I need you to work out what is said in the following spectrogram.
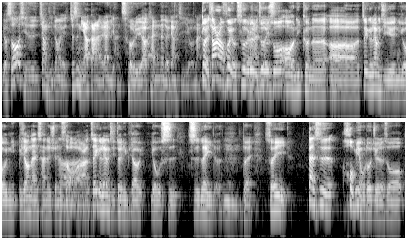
有时候其实降体重也就是你要打哪个量级很策略，要看那个量级有哪对，当然会有策略，就是说哦，你可能呃这个量级有你比较难缠的选手啊，嗯这个量级对你比较有优势之类的。嗯，对，所以但是后面我都觉得说，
